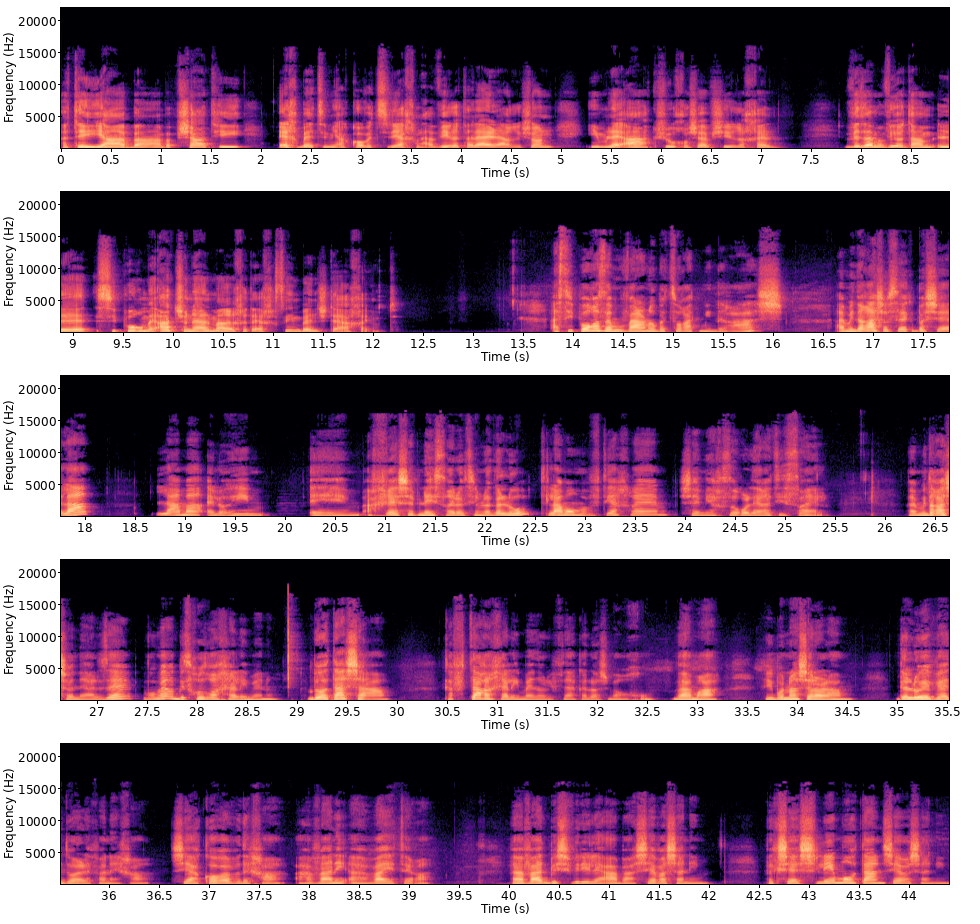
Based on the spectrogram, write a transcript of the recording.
התהייה בפשט היא איך בעצם יעקב הצליח להעביר את הלילה הראשון עם לאה כשהוא חושב שהיא רחל. וזה מביא אותם לסיפור מעט שונה על מערכת היחסים בין שתי האחיות. הסיפור הזה מובא לנו בצורת מדרש. המדרש עוסק בשאלה למה אלוהים אמ, אחרי שבני ישראל יוצאים לגלות, למה הוא מבטיח להם שהם יחזרו לארץ ישראל. והמדרש עונה על זה, ואומר בזכות רחל אימנו. באותה שעה, קפצה רחל אימנו לפני הקדוש ברוך הוא, ואמרה, ריבונו של עולם, גלוי וידוע לפניך, שיעקב עבדך אהבני אהבה יתרה, ועבד בשבילי לאבא שבע שנים, וכשהשלימו אותן שבע שנים,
